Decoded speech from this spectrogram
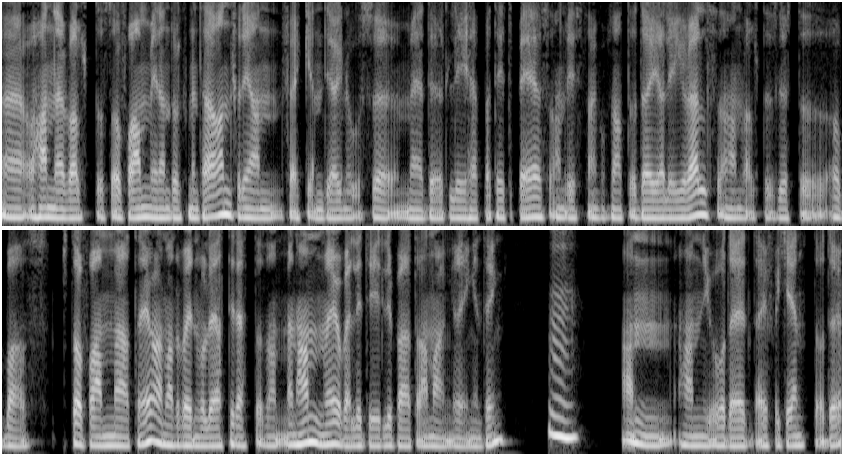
Eh, Og han er valgt å stå fram i den dokumentaren fordi han fikk en diagnose med dødelig hepatitt B, så han visste han kom til å dø likevel, så han valgte til slutt å bare stå fram med at jo, han hadde vært involvert i dette og sånn. Men han er jo veldig tydelig på at han angrer ingenting. Mm. Han, han gjorde det de fortjente å dø,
